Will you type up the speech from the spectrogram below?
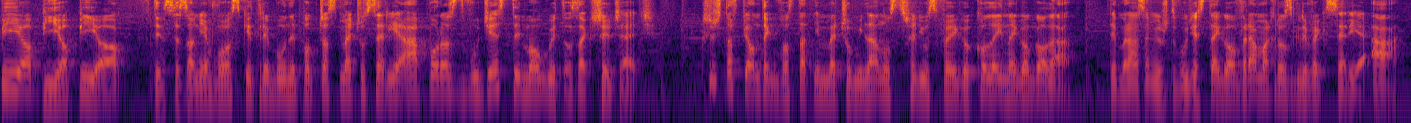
Pio, pio, pio. W tym sezonie włoskie trybuny podczas meczu Serie A po raz 20 mogły to zakrzyczeć. Krzysztof Piątek w ostatnim meczu Milanu strzelił swojego kolejnego gola, tym razem już 20 w ramach rozgrywek Serie A.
